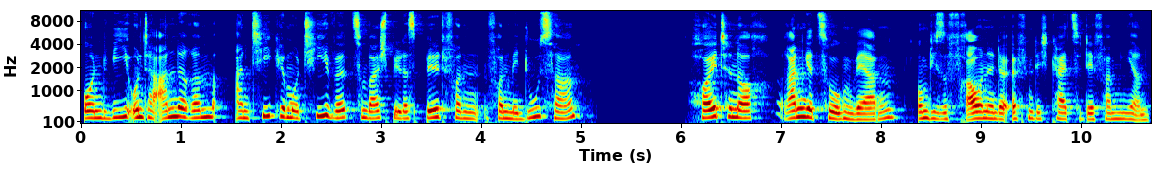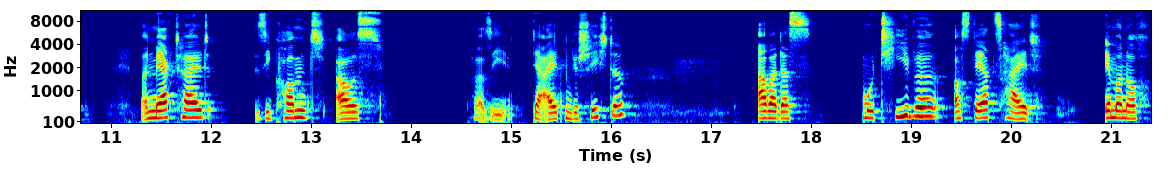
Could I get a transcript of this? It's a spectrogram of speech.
Und wie unter anderem antike Motive, zum Beispiel das Bild von, von Medusa, heute noch rangezogen werden, um diese Frauen in der Öffentlichkeit zu diffamieren. Man merkt halt, sie kommt aus quasi der alten Geschichte, aber dass Motive aus der Zeit immer noch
